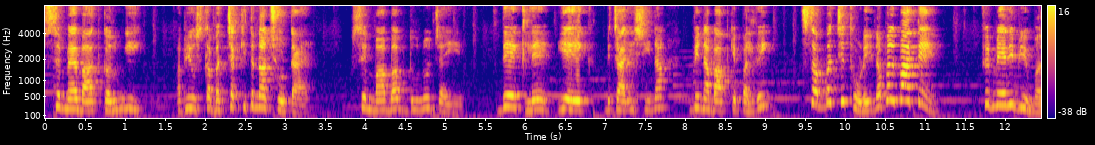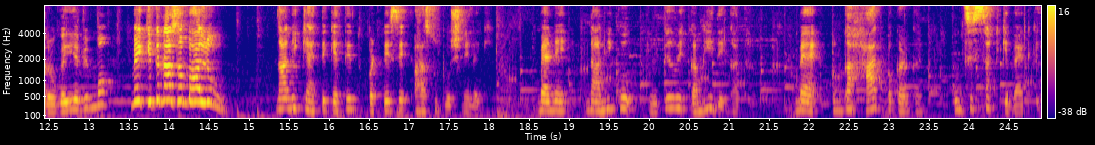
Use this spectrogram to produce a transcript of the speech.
उससे मैं बात करूँगी। अभी उसका बच्चा कितना छोटा है। उसे माँ बाप दोनों चाहिए। देख ले, ये एक बेचारी शीना बिना बाप के पल गई। सब बच्चे थोड़े ही ना पल पाते हैं। फिर मेरी भी उम्र हो गई है विम्मो। मैं कितना संभालू? नानी कहते कहते दुपट्टे से आँसू पोछने लगी। मैंने नानी को रोते हुए कम ही देखा था। मैं उनका हाथ पकड़कर उनसे सट के बैठ गई।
